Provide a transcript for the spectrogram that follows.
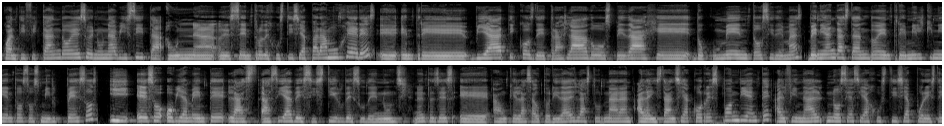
cuantificando eso en una visita a un eh, centro de justicia para mujeres, eh, entre viáticos de traslado, hospedaje, documentos y demás, venían gastando entre 1.500, 2.000 pesos y eso obviamente las hacía desistir de su denuncia. Entonces, aunque las autoridades las turnaran a la instancia correspondiente, al final no se hacía justicia por esta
